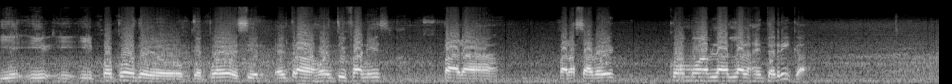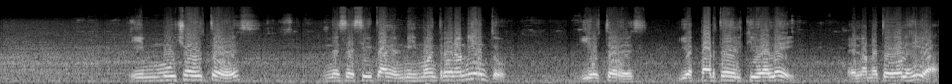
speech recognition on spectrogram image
y, poco de lo que puedo decir. Él trabajó en Tiffany's para, para saber cómo hablarle a la gente rica. Y muchos de ustedes necesitan el mismo entrenamiento. Y ustedes, y es parte del QLA, en la metodología.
